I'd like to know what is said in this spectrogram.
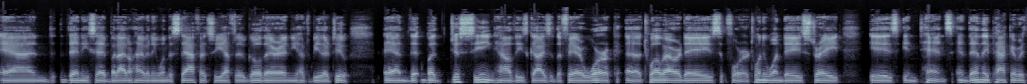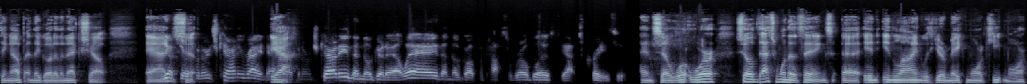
and then he said but i don't have anyone to staff it so you have to go there and you have to be there too and th- but just seeing how these guys at the fair work uh, 12 hour days for 21 days straight is intense and then they pack everything up and they go to the next show and yep, so, in Orange County right now. Yeah. In Orange County, then they'll go to LA, then they'll go up to Paso Robles. Yeah, it's crazy. And so we're, we're so that's one of the things uh, in in line with your make more keep more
